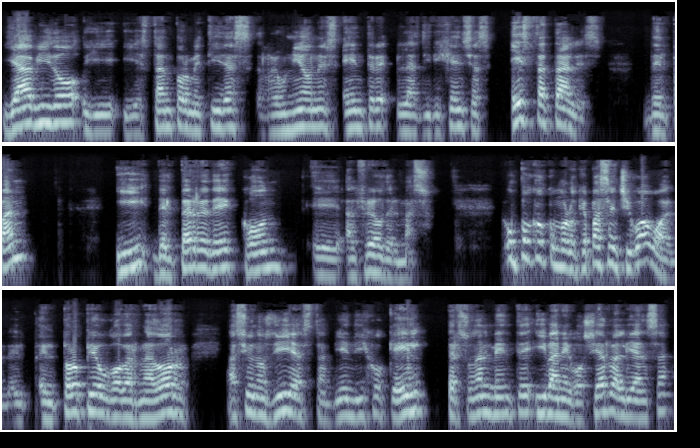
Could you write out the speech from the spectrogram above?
Ya ha habido y, están prometidas reuniones entre las dirigencias estatales del PAN y del PRD con eh, Alfredo del Mazo. Un poco como lo que pasa en Chihuahua. El, propio gobernador hace unos días también dijo que él personalmente iba a negociar la alianza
